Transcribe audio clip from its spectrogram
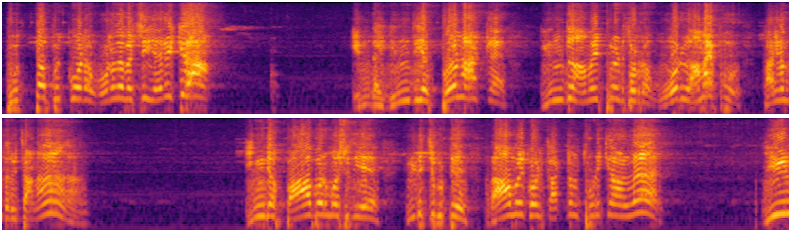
புத்த பிக்கோட உடலை வச்சு எரிக்கிறான். இந்த இந்திய பெருநாட்டுல இந்து அமைப்பு சொல்ற ஒரு அமைப்பு கண்ணம் தெரிவிச்சானா? இங்க பாபர் மசூதியை இடிச்சு விட்டு ராமர் கோயில் கட்டணம் துடிக்கிறான்ல? ஈழ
